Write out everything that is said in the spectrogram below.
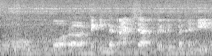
So for uh, taking the crankshaft deflection gauge,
